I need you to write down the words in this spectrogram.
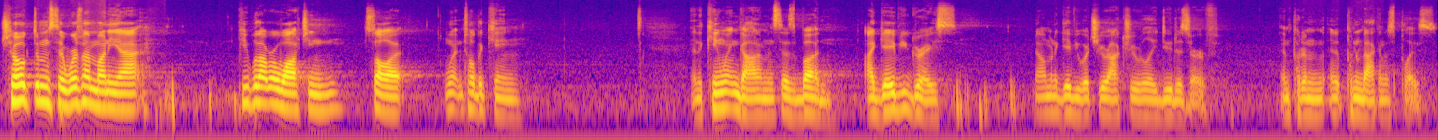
choked him, and said, "Where's my money at?" People that were watching saw it, went and told the king. And the king went and got him and says, Bud, I gave you grace. Now I'm going to give you what you actually really do deserve and put him, put him back in his place.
